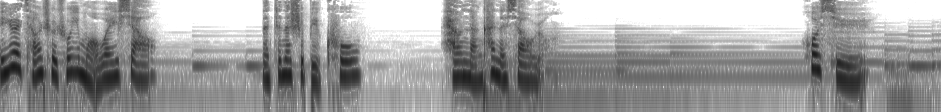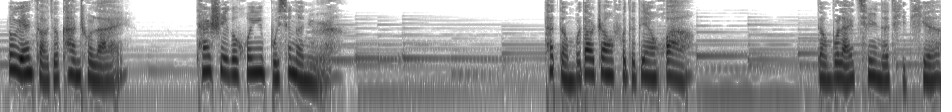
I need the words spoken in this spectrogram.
林月强扯出一抹微笑。那真的是比哭还要难看的笑容。或许，陆远早就看出来，她是一个婚姻不幸的女人。她等不到丈夫的电话，等不来亲人的体贴。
